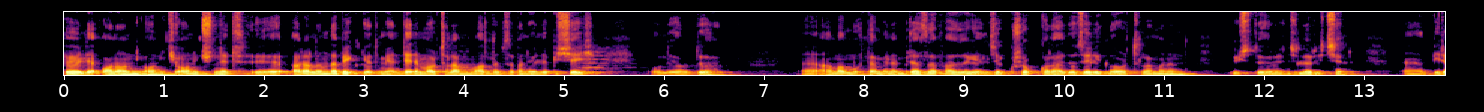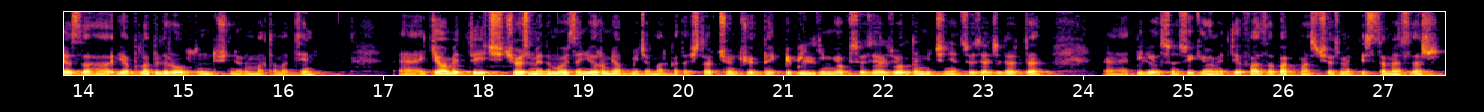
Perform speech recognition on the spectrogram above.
böyle 10, 10, 12, 13 net e, aralığında bekliyordum. Yani deneme ortalamamı aldığım zaman öyle bir şey oluyordu. Ee, ama muhtemelen biraz daha fazla gelecek. Çok kolaydı. Özellikle ortalamanın üstü öğrenciler için e, biraz daha yapılabilir olduğunu düşünüyorum matematiğin. E, geometri hiç çözmedim. O yüzden yorum yapmayacağım arkadaşlar. Çünkü pek bir bilgim yok sözelci olduğum için. Yani sözelciler de e, biliyorsunuz ki geometriye fazla bakmaz. Çözmek istemezler.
